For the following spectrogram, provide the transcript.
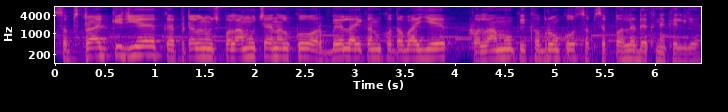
सब्सक्राइब कीजिए कैपिटल न्यूज़ पलामू चैनल को और बेल आइकन को दबाइए पलामू की खबरों को सबसे पहले देखने के लिए।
